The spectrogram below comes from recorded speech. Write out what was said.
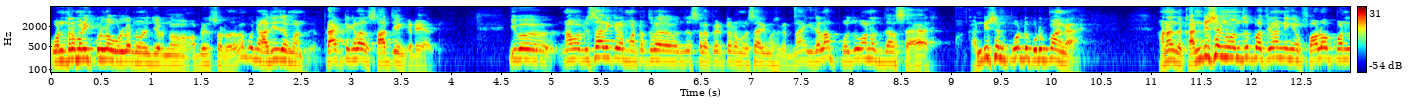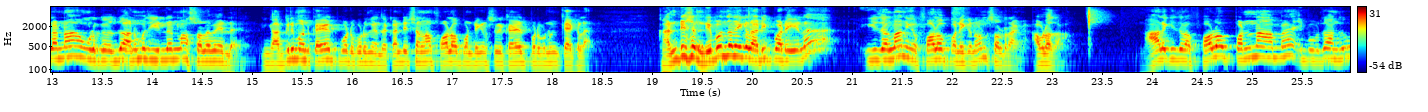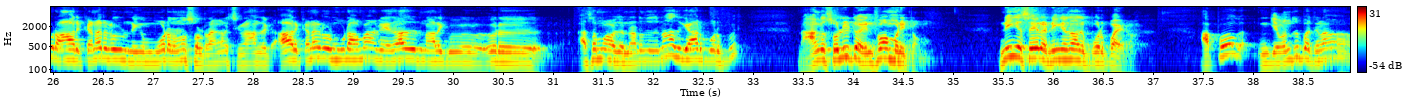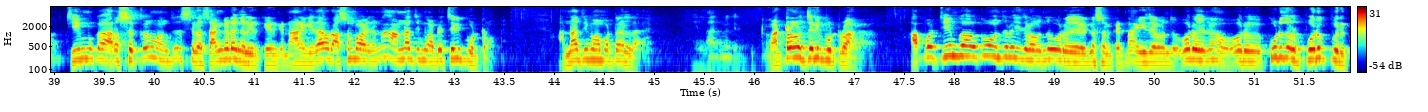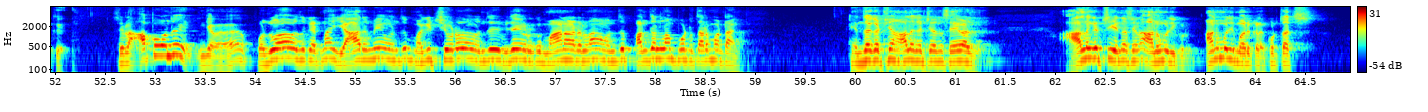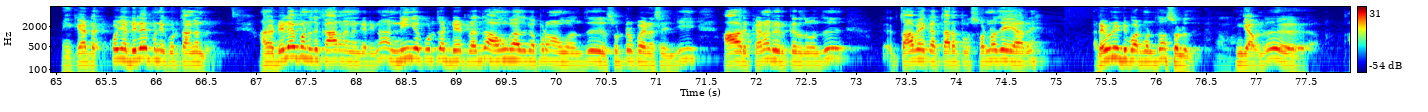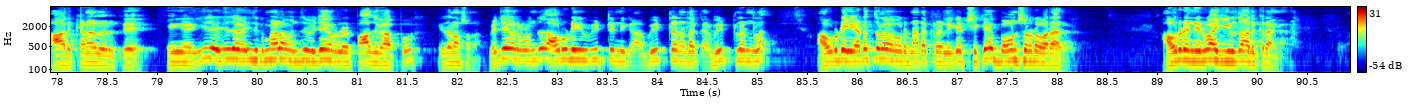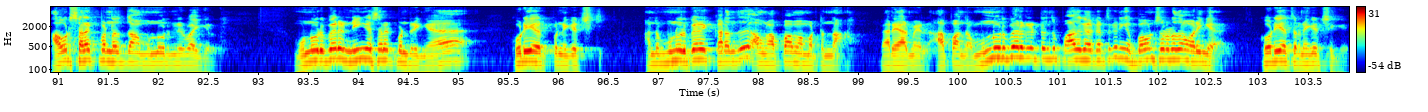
ஒன்றரை மணிக்குள்ளே உள்ளே நுழைஞ்சிடணும் அப்படின்னு சொல்கிறதுலாம் கொஞ்சம் அதீதமானது. ப்ராக்டிக்கலாக சாத்தியம் கிடையாது. இப்போ நம்ம விசாரிக்கிற மட்டத்தில் வந்து சில பேர்கிட்ட நம்ம விசாரிக்க கேட்டால் இதெல்லாம் பொதுவானது தான் சார். கண்டிஷன் போட்டு கொடுப்பாங்க. ஆனால் இந்த கண்டிஷன் வந்து பார்த்தீங்கன்னா நீங்கள் ஃபாலோ பண்ணலன்னா உங்களுக்கு வந்து அனுமதி இல்லைன்னா சொல்லவே இல்லை. நீங்கள் அக்ரிமெண்ட் கையெழுத்து போட்டு கொடுங்க. இந்த கண்டிஷன்லாம் ஃபாலோ பண்ணுறீங்கன்னு சொல்லி கையெழுத்து போட்டு கொடுங்கன்னு கேட்கல கண்டிஷன் நிபந்தனைகள் அடிப்படையில் இதெல்லாம் நீங்கள் ஃபாலோ பண்ணிக்கணும்னு சொல்கிறாங்க அவ்வளோதான் நாளைக்கு இதில் ஃபாலோ பண்ணாமல் இப்போ உதாரணத்துக்கு ஒரு ஆறு கிணறுகள் நீங்கள் மூடணும்னு சொல்கிறாங்கன்னு வச்சுக்கலாம் அந்த ஆறு கிணறுகள் மூடாமல் அங்கே ஏதாவது நாளைக்கு ஒரு அசம்பாவிதம் நடந்ததுன்னா அதுக்கு யார் பொறுப்பு? நாங்கள் சொல்லிட்டோம் இன்ஃபார்ம் பண்ணிட்டோம். நீங்கள் செய்யலை நீங்கள் தான் அது பொறுப்பாயிடும். அப்போது இங்கே வந்து பார்த்தீங்கன்னா திமுக அரசுக்கும் வந்து சில சங்கடங்கள் இருக்குது எனக்கு நாளைக்கு ஏதாவது ஒரு அசம்பாவிதம்னா அண்ணா திமுக அப்படியே திருப்பி விட்டுரும். அண்ணா திமுக மட்டும் இல்லை எல்லாருமே திருப்பி மற்றவங்க திருப்பி விட்ருவாங்க அப்போ திமுகவுக்கும் வந்து இதில் வந்து ஒரு என்ன சொல்ல கேட்டால் இதை வந்து ஒரு ஒரு கூடுதல் பொறுப்பு இருக்குது சரிங்களா? அப்போ வந்து இங்கே பொதுவாக வந்து கேட்டால் யாருமே வந்து மகிழ்ச்சியோட வந்து விஜய் அவருக்கு மாநாடெல்லாம் வந்து பந்தல்லாம் போட்டு தரமாட்டாங்க. எந்த கட்சியும் ஆளுங்கட்சி வந்து செய்யாது. ஆளுங்கட்சி என்ன செய்யணும்? அனுமதி கொடு. அனுமதி மறுக்கலை. கொடுத்தாச்சு. நீங்கள் கேட்ட கொஞ்சம் டிலே பண்ணி கொடுத்தாங்கன்னு. அந்த டிலே பண்ணதுக்கு காரணம் என்னன்னு கேட்டிங்கன்னா நீங்கள் கொடுத்த டேட்லேருந்து அவங்க அதுக்கப்புறம் அவங்க வந்து சுற்றுப்பயணம் செஞ்சு ஆறு கிணறு இருக்கிறது வந்து தாவேக்கா தரப்புக்கு சொன்னதே யார்? ரெவன்யூ டிபார்ட்மெண்ட் தான் சொல்லுது. இங்கே வந்து ஆறு கிணறு இருக்குது இங்கே இது இது இதுக்கு மேலே வந்து விஜய் அவர்களுடைய பாதுகாப்பு இதெல்லாம் சொன்னேன் விஜய் அவர்கள் வந்து அவருடைய வீட்டு நிக வீட்டில் நடக்க வீட்டில்ல அவருடைய இடத்துல ஒரு நடக்கிற நிகழ்ச்சிக்கே பவுன்சரோட வராரு. அவருடைய நிர்வாகிகள் தான் இருக்கிறாங்க. அவர் செலக்ட் பண்ணது தான் முந்நூறு நிர்வாகிகள். முந்நூறு பேரை நீங்கள் செலக்ட் பண்ணுறீங்க கொடியேற்பு நிகழ்ச்சிக்கு. அந்த முந்நூறு பேரை கடந்து அவங்க அப்பா அம்மா மட்டும்தான். வேறு யாருமே இல்லை. அப்போ அந்த முந்நூறு பேர்கிட்டருந்து பாதுகாக்கிறதுக்கு நீங்கள் பவுன்சரோடு தான் வரீங்க கொடியேற்ற நிகழ்ச்சிக்கு.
